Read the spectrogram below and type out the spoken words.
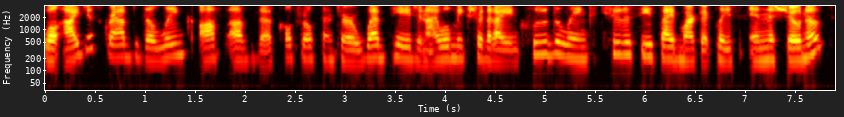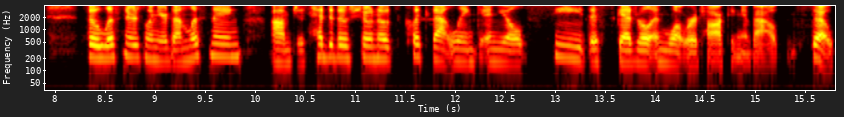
Well, I just grabbed the link off of the Cultural Center webpage, and I will make sure that I include the link to the Seaside Marketplace in the show notes. So, listeners, when you're done listening, um, just head to those show notes, click that link, and you'll see the schedule and what we're talking about. So,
